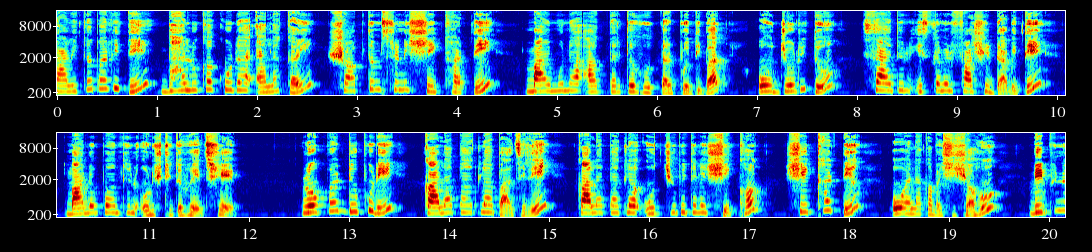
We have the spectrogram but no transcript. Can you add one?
নালিতাবাড়িতে ভালুকাকুড়া এলাকায় সপ্তম শ্রেণির শিক্ষার্থী মাইমুনা আক্তারকে হত্যার প্রতিবাদ ও জড়িত সাইদুল ইসলামের ফাঁসির দাবিতে মানববন্ধন অনুষ্ঠিত হয়েছে। রোববার দুপুরে কালাপাগলা বাজারে কালাপাগলা উচ্চ বিদ্যালয়ের শিক্ষক, শিক্ষার্থী ও এলাকাবাসী সহ বিভিন্ন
